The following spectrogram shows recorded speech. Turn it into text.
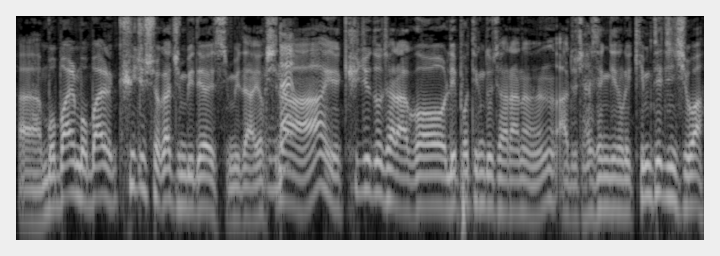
아, 모바일 모바일 퀴즈쇼가 준비되어 있습니다. 역시나 네. 예, 퀴즈도 잘하고 리포팅도 잘하는 아주 잘생긴 우리 김태진 씨와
